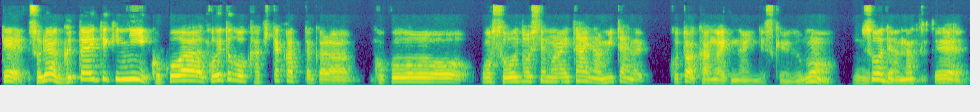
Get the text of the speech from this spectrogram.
で、それは具体的に、ここは、こういうとこを書きたかったから、ここを想像してもらいたいな、みたいなことは考えてないんですけれども、うん。そうではなくて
